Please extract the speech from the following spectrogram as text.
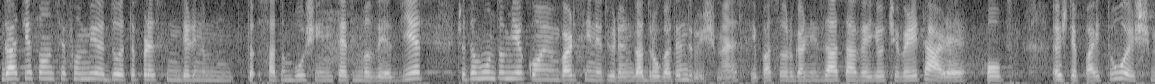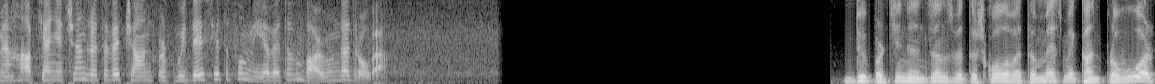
Nga atje thonë se fëmijët duhet të presin derisa të mbushin tetëmbëdhjetë vjet, që të mund të mjekojnë varësinë e tyre nga drogat e ndryshme. Sipas organizatave joqeveritare, HOPS, është e pajtueshme hapja e një qendre të veçantë për kujdesje të fëmijëve të mvarur nga droga. Dy përqind e nxënësve të shkollave të mesme kanë provuar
